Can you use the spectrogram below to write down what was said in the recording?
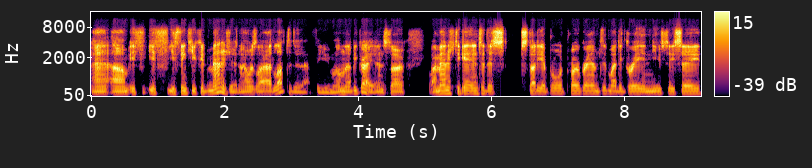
uh, um, if if you think you could manage it. And I was like, I'd love to do that for you, mom. That'd be great. And so I managed to get into this study abroad program, did my degree in UCC,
